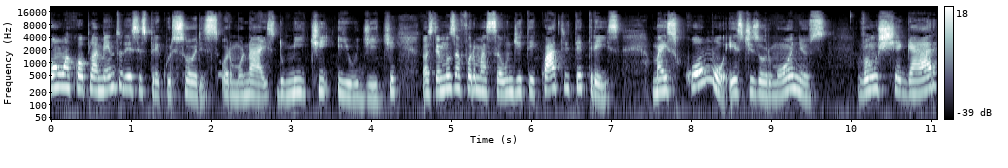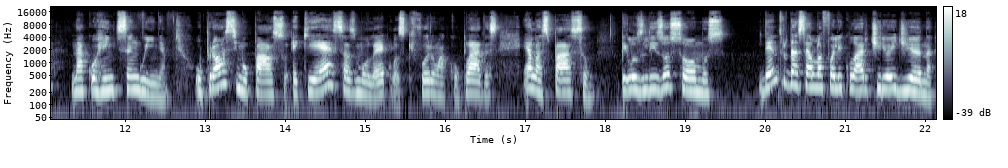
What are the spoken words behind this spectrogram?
com o acoplamento desses precursores hormonais, do MIT e o DIT, nós temos a formação de T4 e T3. Mas como estes hormônios vão chegar na corrente sanguínea? O próximo passo é que essas moléculas que foram acopladas, elas passam pelos lisossomos, dentro da célula folicular tireoidiana.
